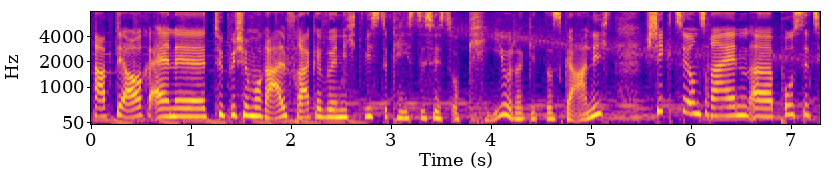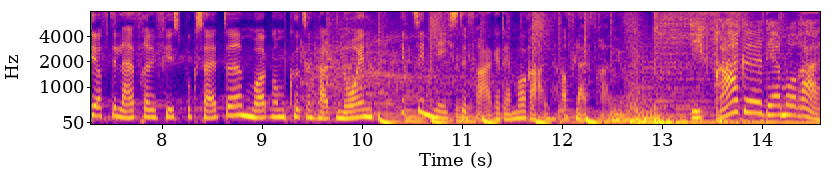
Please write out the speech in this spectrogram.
Habt ihr auch eine typische Moralfrage, wo ihr nicht wisst, okay, ist das jetzt okay oder geht das gar nicht? Schickt sie uns rein, äh, postet sie auf die Live-Radio Facebook-Seite. Morgen um kurz nach halb neun gibt es die nächste Frage der Moral auf Live-Radio. Die Frage der Moral.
